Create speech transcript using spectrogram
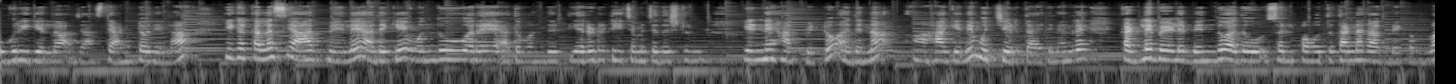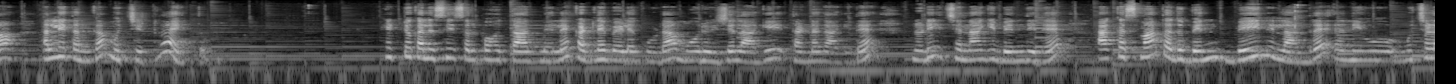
ಉಗುರಿಗೆಲ್ಲ ಜಾಸ್ತಿ ಅಂಟೋದಿಲ್ಲ. ಈಗ ಕಲಸಿ ಆದಮೇಲೆ ಅದಕ್ಕೆ ಒಂದೂವರೆ ಅಥವಾ ಒಂದು ಎರಡು ಟೀ ಚಮಚದಷ್ಟು ಎಣ್ಣೆ ಹಾಕಿಬಿಟ್ಟು ಅದನ್ನು ಹಾಗೆಯೇ ಮುಚ್ಚಿಡ್ತಾ ಇದ್ದೀನಿ. ಅಂದರೆ ಕಡಲೆಬೇಳೆ ಬೆಂದು ಅದು ಸ್ವಲ್ಪ ಹೊತ್ತು ತಣ್ಣಗಾಗಬೇಕಲ್ವಾ? ಅಲ್ಲಿ ತನಕ ಮುಚ್ಚಿಟ್ರೆ ಆಯಿತು. ಹಿಟ್ಟು ಕಲಸಿ ಸ್ವಲ್ಪ ಹೊತ್ತಾದ ಮೇಲೆ ಕಡಲೆಬೇಳೆ ಕೂಡ ಮೂರು ವಿಜಲ್ ಆಗಿ ತಣ್ಣಗಾಗಿದೆ. ನೋಡಿ, ಚೆನ್ನಾಗಿ ಬೆಂದಿದೆ. ಅಕಸ್ಮಾತ್ ಅದು ಬೆಂದ್ ಬೇಯಲಿಲ್ಲ ಅಂದರೆ ನೀವು ಮುಚ್ಚಳ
